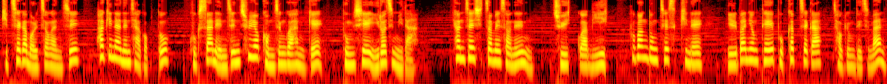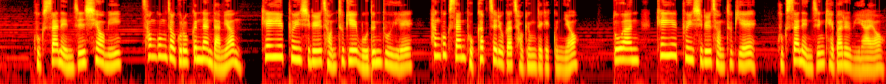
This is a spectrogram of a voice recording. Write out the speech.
기체가 멀쩡한지 확인하는 작업도 국산 엔진 출력 검증과 함께 동시에 이뤄집니다. 현재 시점에서는 주익과 미익, 후방동체 스킨에 일반 형태의 복합재가 적용되지만 국산 엔진 시험이 성공적으로 끝난다면 KF-21 전투기의 모든 부위에 한국산 복합 재료가 적용되겠군요. 또한 KF-21 전투기의 국산 엔진 개발을 위하여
